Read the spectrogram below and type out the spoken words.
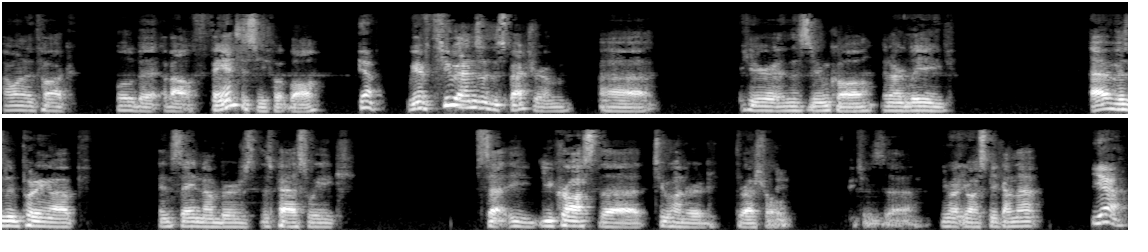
I want to talk a little bit about fantasy football. Yeah. We have two ends of the spectrum, uh, here in this Zoom call in our league. Ev has been putting up insane numbers this past week. Set, you, you crossed the 200 threshold, which is, uh, you want, you want to speak on that? Yeah.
